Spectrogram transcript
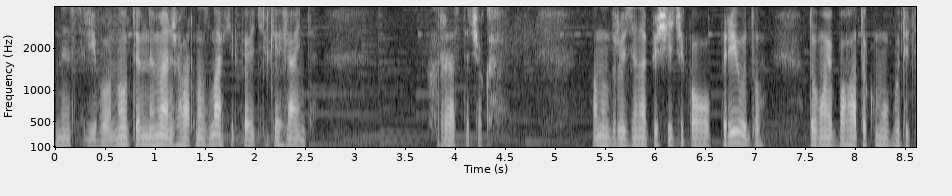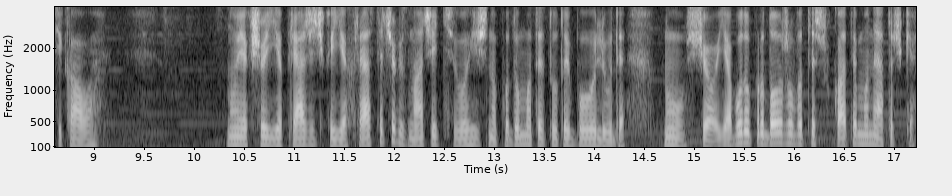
Не срібло. Ну, тим не менш гарна знахідка, ви тільки гляньте. Хрестичок. А ну, друзі, напишіть якого періоду. Думаю, багато кому буде цікаво. Ну, якщо є пряжечка, є хрестичок, значить логічно подумати, тут і були люди. Ну що, я буду продовжувати шукати монеточки.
